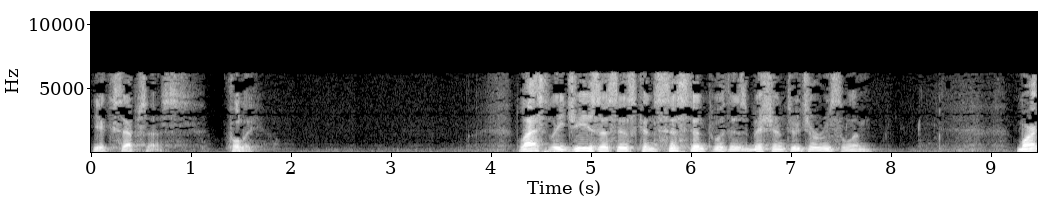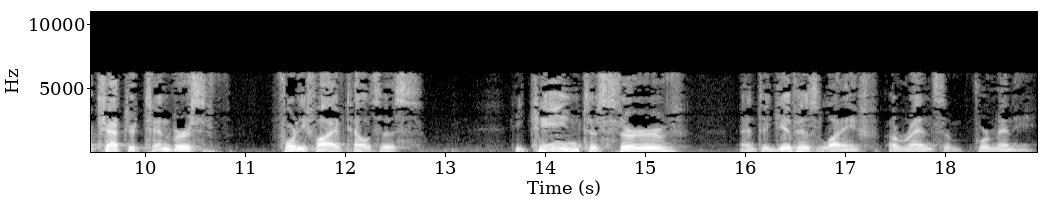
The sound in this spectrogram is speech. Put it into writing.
He accepts us fully. Lastly, Jesus is consistent with his mission to Jerusalem. Mark chapter 10 verse 45 tells us, He came to serve and to give his life a ransom for many.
